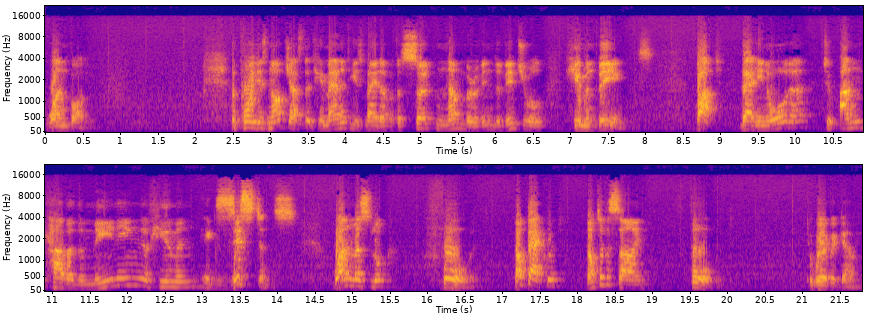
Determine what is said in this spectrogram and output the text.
one body. The point is not just that humanity is made up of a certain number of individual human beings, but that in order to uncover the meaning of human existence, one must look forward, not backward, not to the side, forward to where we're going.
